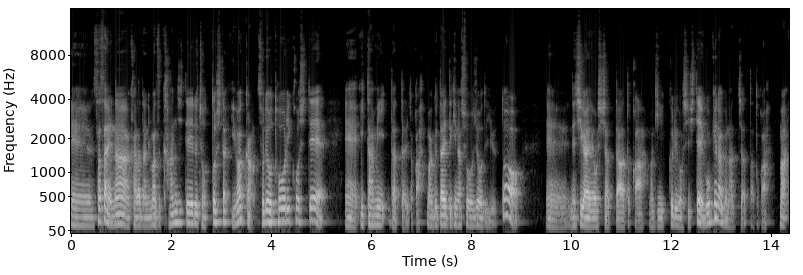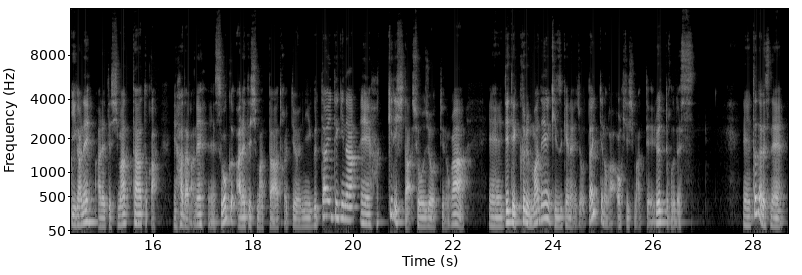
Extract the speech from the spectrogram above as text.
えー、些細な体にまず感じているちょっとした違和感、それを通り越して、えー、痛みだったりとか、まあ、具体的な症状で言うと、えー、寝違いをしちゃったとか、まあ、ぎっくり腰して動けなくなっちゃったとか、まあ、胃がね、荒れてしまったとか、肌がね、すごく荒れてしまったとかっていうように、具体的な、えー、はっきりした症状っていうのが、えー、出てくるまで気づけない状態っていうのが起きてしまっているってことです。え、ただですね、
